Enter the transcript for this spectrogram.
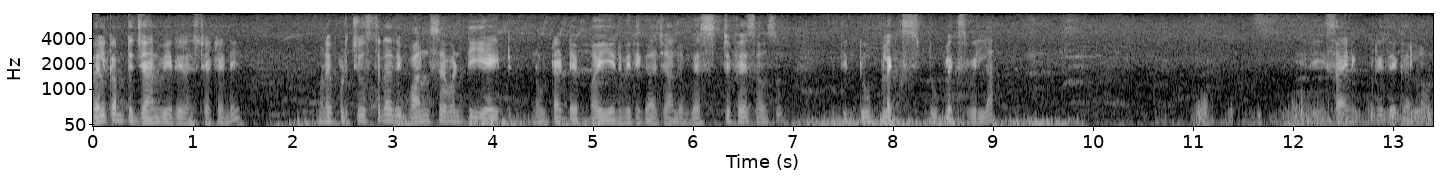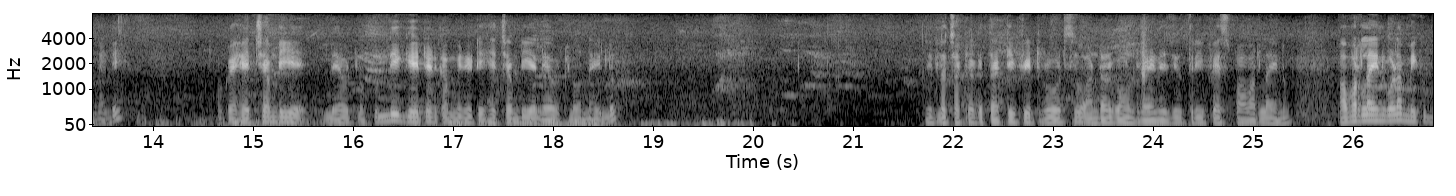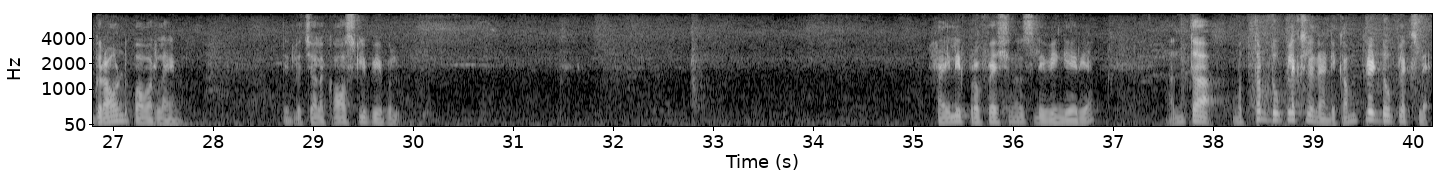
Welcome to Janvi real estate అండి. మనం ఇప్పుడు చూస్తున్నది వన్ సెవెంటీ ఎయిట్ నూట డెబ్బై ఎనిమిది గజాలు వెస్ట్ ఫేస్ హౌస్. ఇది డూప్లెక్స్ డూప్లెక్స్ విల్లా. ఇది సైనిక్పురి దగ్గరలో ఉందండి. ఒక హెచ్ఎండిఏ లేఅవుట్లో ఫుల్లీ గేటెడ్ కమ్యూనిటీ హెచ్ఎండిఏ లేఅవుట్లో ఉన్న ఇల్లు. దీంట్లో చక్కగా thirty feet roads under ground drainage three phase power line power line కూడా మీకు గ్రౌండ్ పవర్ లైన్ దీంట్లో చాలా costly people. Highly professionals living area. అంతా మొత్తం డూప్లెక్స్లేనండి కంప్లీట్ డూప్లెక్స్లే.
